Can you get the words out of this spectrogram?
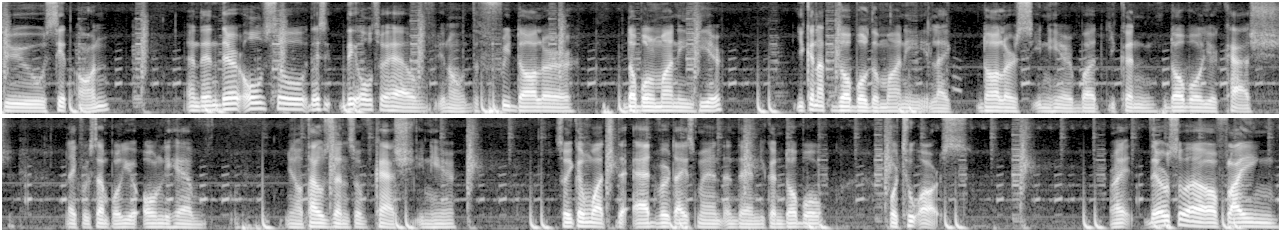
to sit on. And then they're also they also have you know the three dollar double money here. You cannot double the money like dollars in here but you can double your cash. Like for example you only have you know thousands of cash in here. So you can watch the advertisement and then you can double for two hours right? They're also uh, flying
